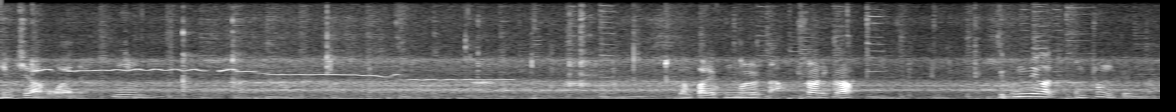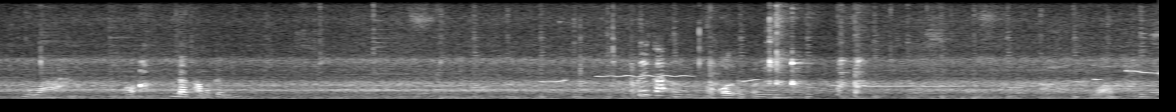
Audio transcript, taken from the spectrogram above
김치랑 먹어야 돼. 음. 면발에 국물 딱 흡수하니까 이 풍미가 엄청 느껴진다. 우와. 어, 진짜 다 먹겠네. 그러니까, 음. 어, 꺼도 될것 음. 같아. 와.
